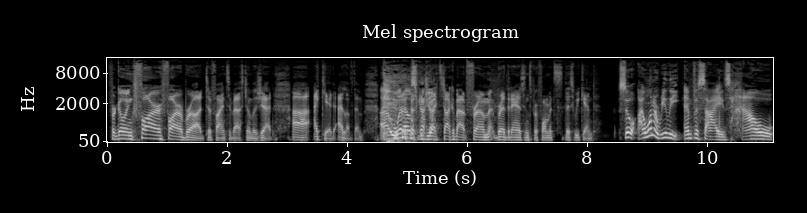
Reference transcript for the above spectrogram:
for going far far abroad to find Sebastian Lletget. Uh, I kid, I love them. Uh, what else would you like to talk about from Brendan Aaronson's performance this weekend? So I want to really emphasize how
